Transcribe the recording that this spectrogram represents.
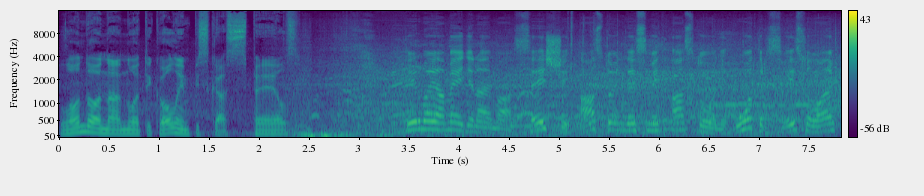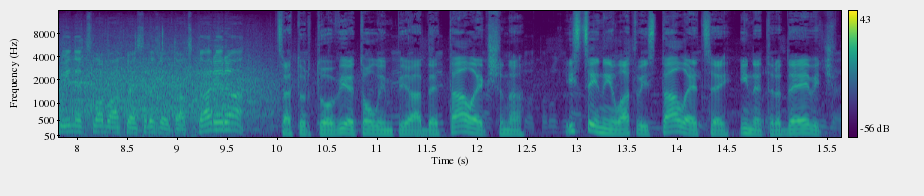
Londonā notika Olimpiskās spēles. Pirmajā mēģinājumā 6,88. Otrs visu laiku Inês labākais rezultāts karjerā. Ceturto vietu Olimpijādē tālēkšanā izcīnīja Latvijas tālēcēja Inēta Radēviča.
